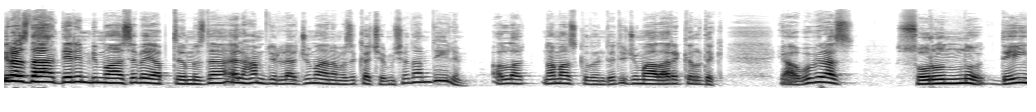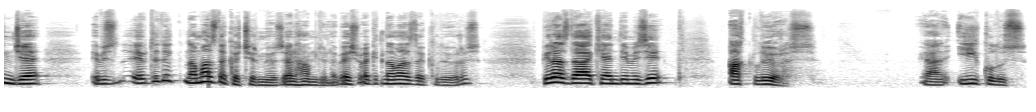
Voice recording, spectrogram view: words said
Biraz daha derin bir muhasebe yaptığımızda elhamdülillah cuma namazı kaçırmış adam değilim. Allah namaz kılın dedi, cumaları kıldık. Ya bu biraz sorunlu deyince e biz evde de namaz da kaçırmıyoruz elhamdülillah. Beş vakit namaz da kılıyoruz. Biraz daha kendimizi aklıyoruz. Yani iyi kuluz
